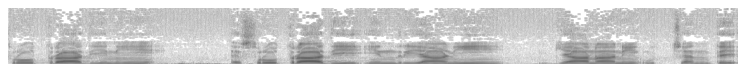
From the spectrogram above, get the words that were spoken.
श्रोत्रादीनी श्रोत्रादि इंद्रियाणी ज्ञानानि उच्चनते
